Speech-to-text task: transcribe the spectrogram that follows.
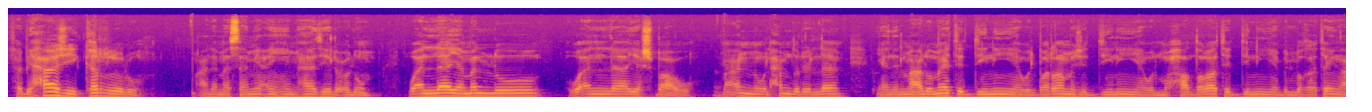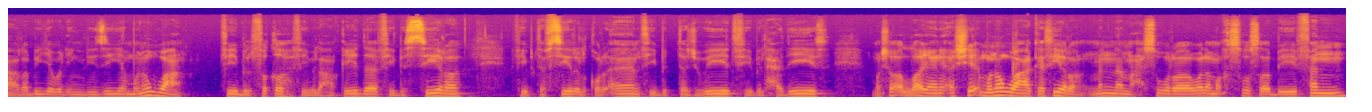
فبحاجة يكرروا على مسامعهم هذه العلوم وأن لا يملوا وأن لا يشبعوا مع أنه الحمد لله يعني المعلومات الدينية والبرامج الدينية والمحاضرات الدينية باللغتين العربية والإنجليزية منوعة في بالفقه في بالعقيدة في بالسيرة في بتفسير القرآن في بالتجويد في بالحديث. ما شاء الله يعني أشياء منوعة كثيرة منا محصورة ولا مخصوصة بفن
